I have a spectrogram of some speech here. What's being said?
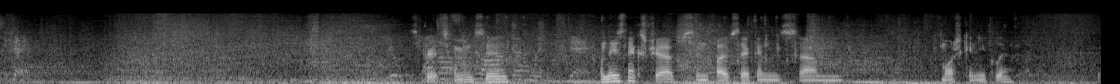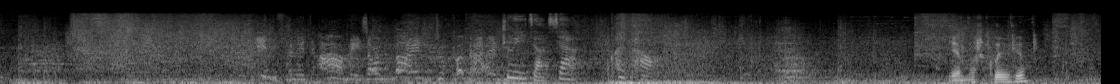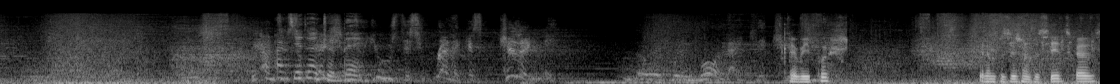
Spirit's coming soon. Bargain with death. On these next traps, in 5 seconds, um, Mosh, can you clear? Infinite armies are mine to command. 注意脚下，快跑！ Yeah, Mosh clear here. The 二阶段准 anticipation 备， to use this relic is killing me. Though it will more likely Okay, kill we push. Get in position for seeds, guys.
